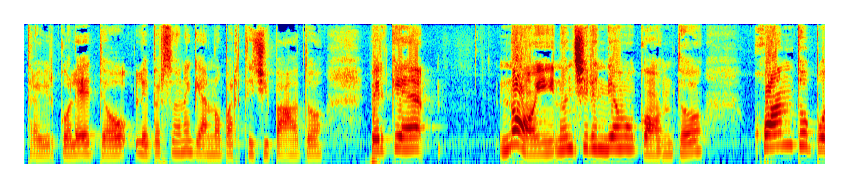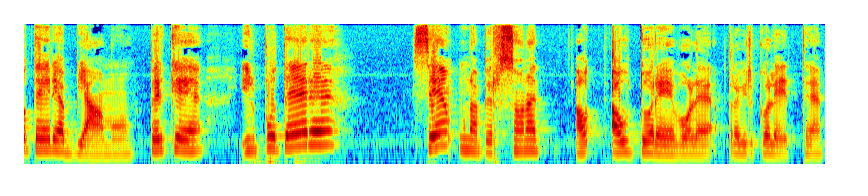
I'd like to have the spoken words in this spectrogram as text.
tra virgolette, o le persone che hanno partecipato, perché noi non ci rendiamo conto quanto potere abbiamo, perché il potere, se una persona autorevole, tra virgolette,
